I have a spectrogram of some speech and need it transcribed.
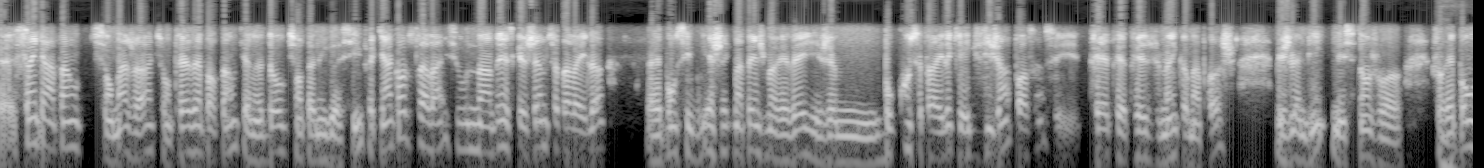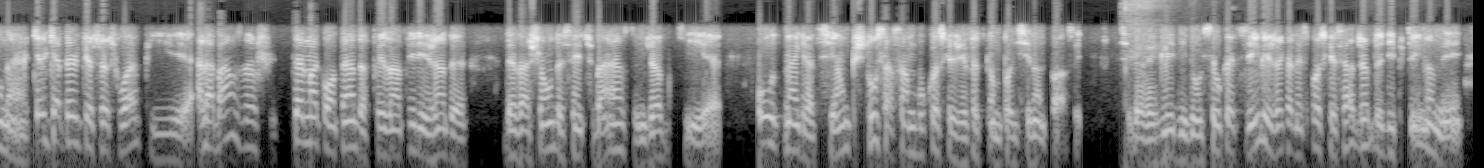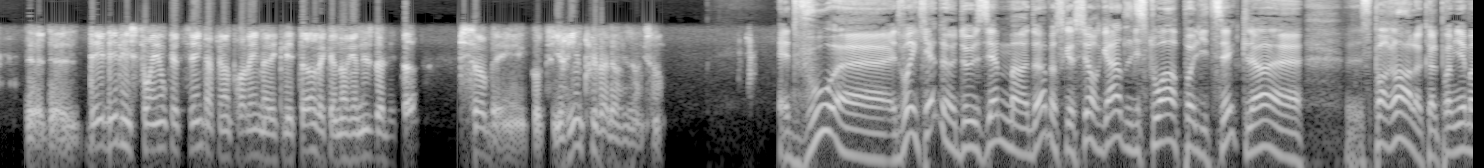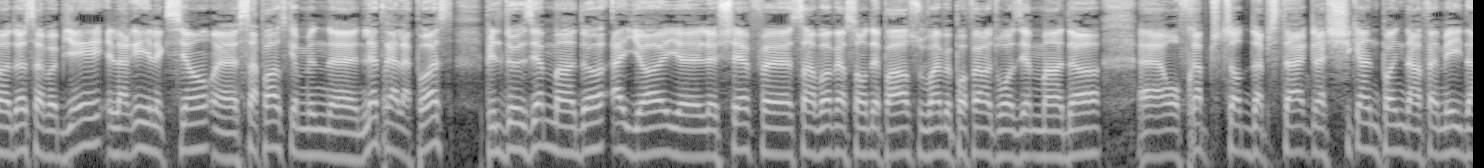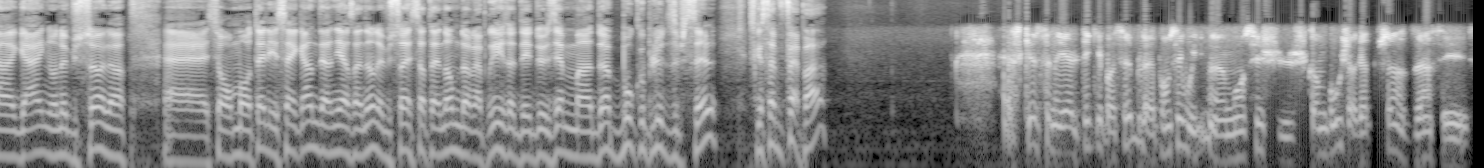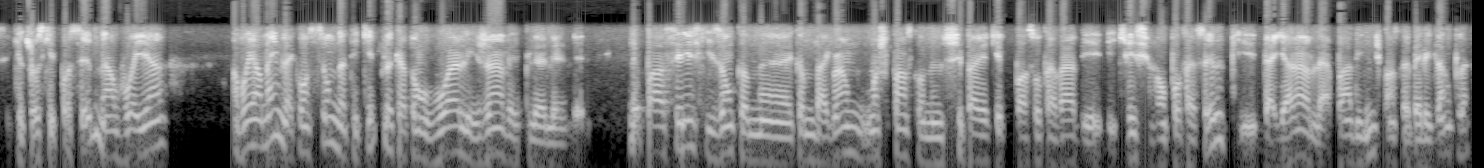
Euh, 50 ans qui sont majeures, qui sont très importantes. Il y en a d'autres qui sont à négocier. Fait qu'il y a encore du travail. Si vous me demandez est-ce que j'aime ce travail-là, la réponse est oui. À chaque matin, je me réveille et j'aime beaucoup ce travail-là qui est exigeant, passant. C'est très, très, très humain comme approche. Mais je l'aime bien. Mais sinon, je vais, je vais répondre à quelque appel que ce soit. Puis, à la base, là, je suis tellement content de représenter les gens de, de Vachon, de Saint-Hubert. C'est une job qui est euh, hautement gratifiante. Puis, je trouve ça ressemble beaucoup à ce que j'ai fait comme policier dans le passé c'est de régler des dossiers au quotidien. Les gens connaissent pas ce que c'est, le job de député, là, mais d'aider les citoyens au quotidien quand il y a un problème avec l'État, avec un organisme de l'État. Puis ça, ben, écoute, il n'y a rien de plus valorisant que ça. Êtes-vous euh, êtes-vous inquiet d'un deuxième mandat? Parce que si on regarde l'histoire politique là, euh, c'est pas rare là, que le premier mandat ça va bien, la réélection euh, ça passe comme une, lettre à la poste, puis le deuxième mandat aïe aïe, le chef s'en va vers son départ, souvent il veut pas faire un troisième mandat, on frappe toutes sortes d'obstacles, la chicane pogne dans la famille, dans la gang, on a vu ça là. si on remontait les 50 dernières années, on a vu ça un certain nombre de reprises des deuxièmes mandats beaucoup plus difficiles. Est-ce que ça vous fait peur? Est-ce que c'est une réalité qui est possible? La réponse est oui. Euh, moi aussi, je suis, comme vous, je regarde tout ça en se disant c'est quelque chose qui est possible, mais en voyant en voyant même la constitution de notre équipe, quand on voit les gens avec le, passé, ce qu'ils ont comme, euh, comme background, moi je pense qu'on a une super équipe pour passer au travers des, crises qui ne sont pas faciles. Puis d'ailleurs, la pandémie, je pense que c'est un bel exemple,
